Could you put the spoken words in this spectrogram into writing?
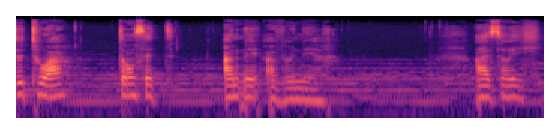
de toi dans cette année à venir. Also ich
